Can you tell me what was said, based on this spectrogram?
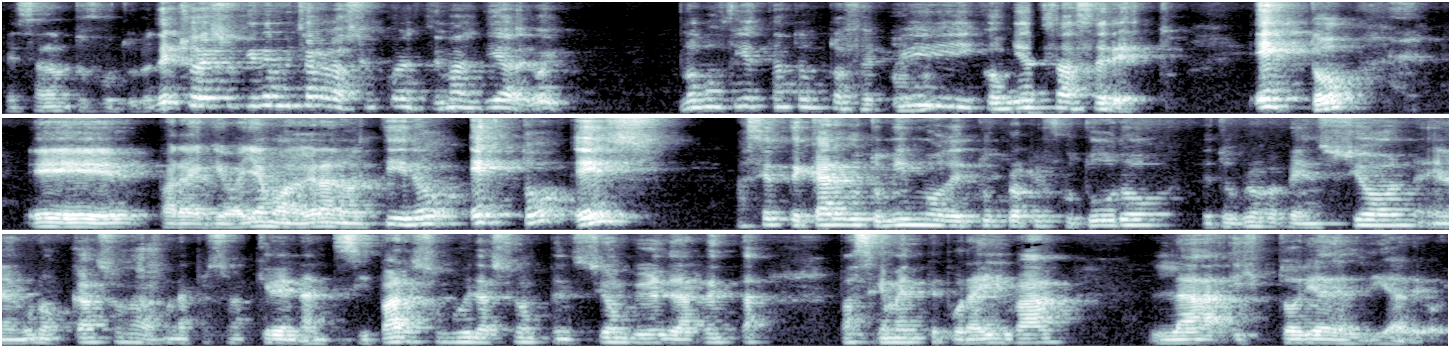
pensando en tu futuro. De hecho, eso tiene mucha relación con el tema del día de hoy. No confíes tanto en tu FP y comienza a hacer esto. Esto, eh, para que vayamos al grano al tiro, esto es hacerte cargo tú mismo de tu propio futuro, de tu propia pensión. En algunos casos, algunas personas quieren anticipar su jubilación, pensión, vivir de la renta. Básicamente por ahí va la historia del día de hoy.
